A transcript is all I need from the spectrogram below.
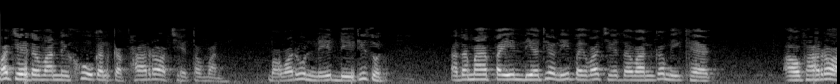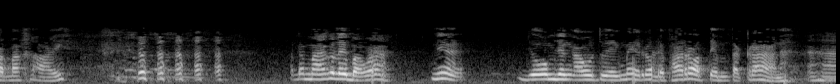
วัดเชตวันในยคู่กันกับพระรอดเชตวัน บอกว่ารุ่นนี้ดีที่สุดอาตมาไปอินเดียเที่ยวนี้ไปวัดเชตวันก็มีแขก เอาพระรอดมาขายอาตมาก็เลยบอกว่า เนี่ย โยมยังเอาตัวเองไม่รอดเลยพระรอดเต็มตะกร้านะอ่าฮะ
